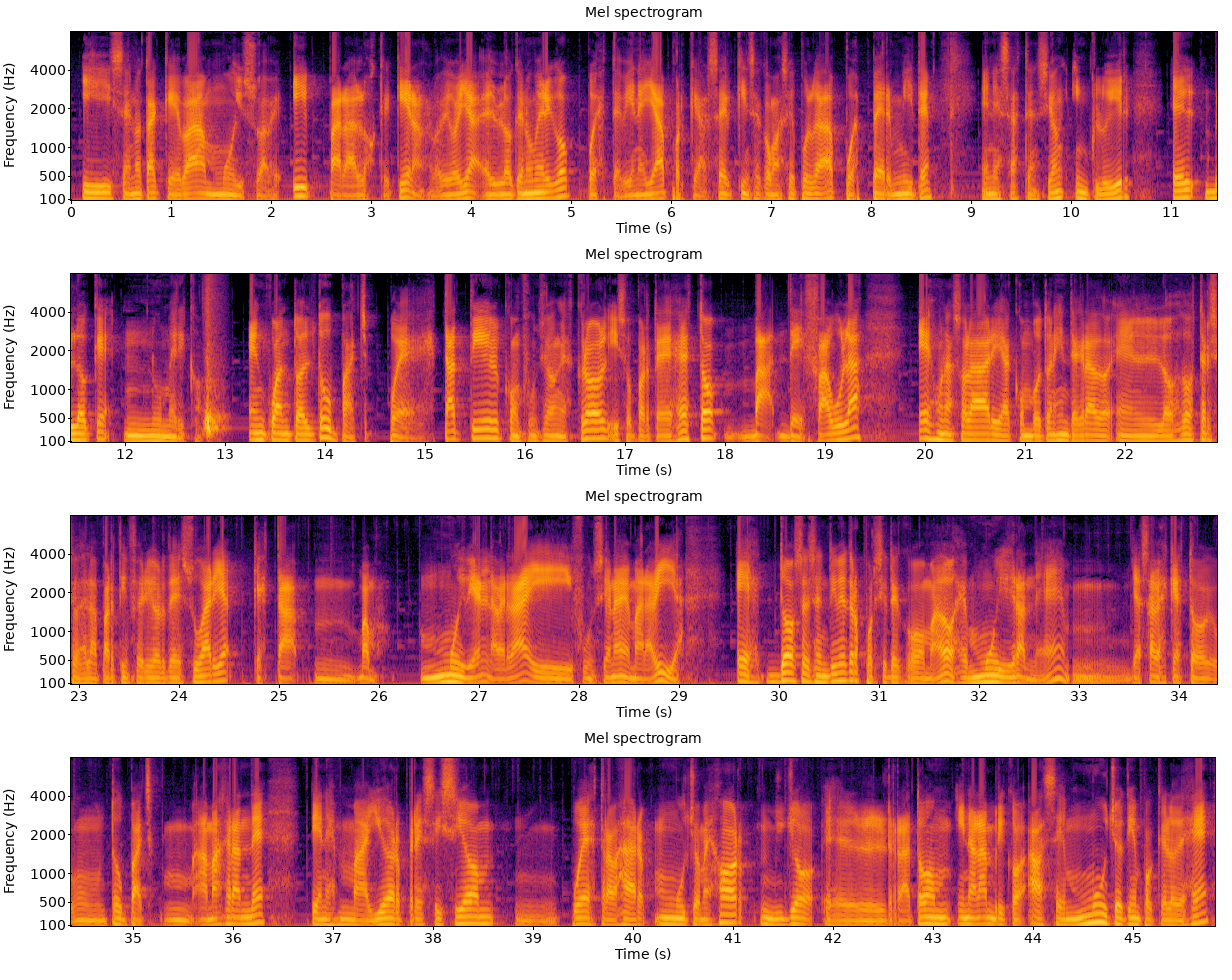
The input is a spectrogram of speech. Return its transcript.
y se nota que va muy suave. Y para los que quieran, lo digo ya, el bloque numérico, pues te viene ya porque al ser 15,6 pulgadas, pues permite en esa extensión incluir el bloque numérico. En cuanto al touchpad, pues táctil, con función scroll y soporte de gesto, va de fábula. Es una sola área con botones integrados en los dos tercios de la parte inferior de su área, que está, mm, vamos, muy bien, la verdad, y funciona de maravilla es 12 centímetros por 7,2. Es muy grande. ¿eh? Mm, ya sabes que esto, un touchpad mm, a más grande, tienes mayor precisión, mm, puedes trabajar mucho mejor. Yo el ratón inalámbrico hace mucho tiempo que lo dejé.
